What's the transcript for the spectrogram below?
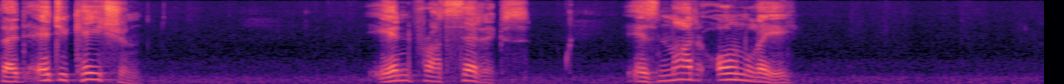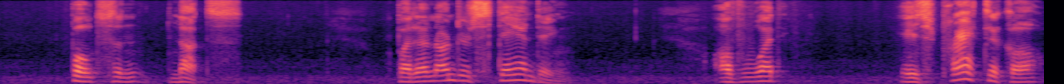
That education in prosthetics is not only bolts and nuts, but an understanding of what is practical,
